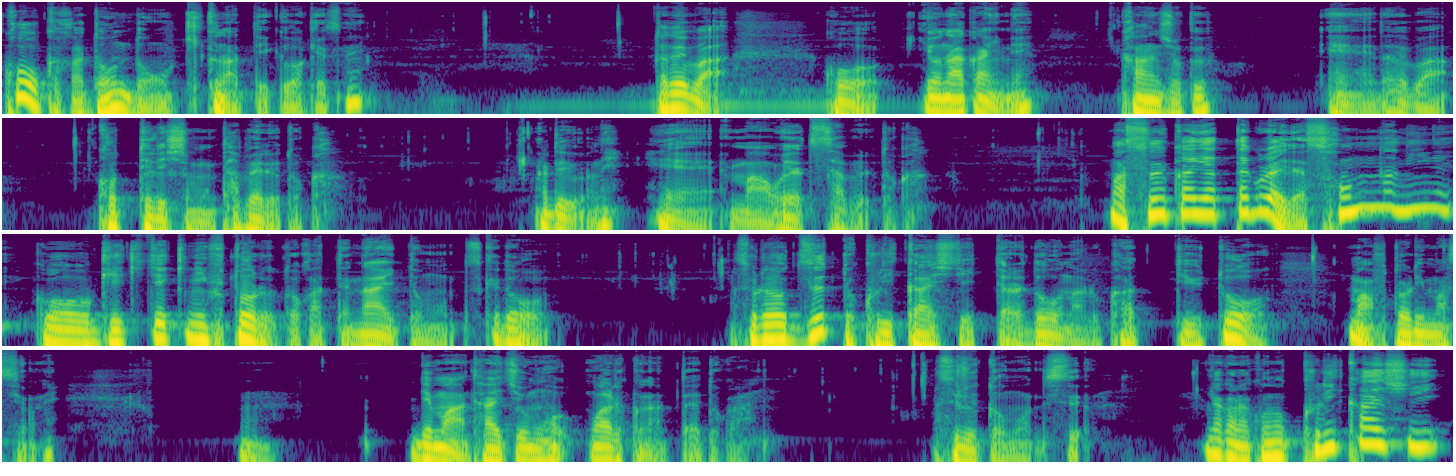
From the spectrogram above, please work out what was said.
効果がどんどん大きくなっていくわけですね。例えば、こう、夜中にね、間食、えー、例えば、こってりしたもの食べるとか、あるいはね、えー、まあ、おやつ食べるとか。まあ、数回やったぐらいではそんなにね、こう、劇的に太るとかってないと思うんですけど、それをずっと繰り返していったらどうなるかっていうと、まあ、太りますよね。で、まあ、体調も悪くなったりとか、すると思うんですよ。だから、この繰り返し、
